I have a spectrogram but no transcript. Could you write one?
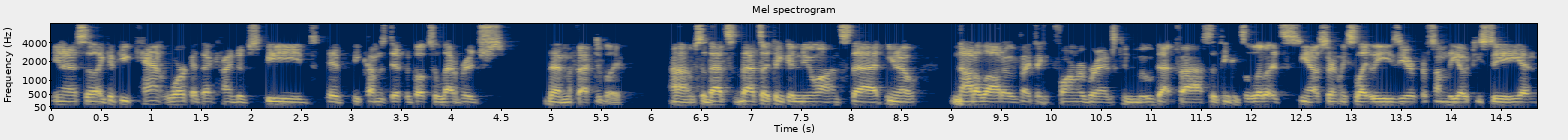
You know, so like if you can't work at that kind of speed, it becomes difficult to leverage them effectively. Um, so that's that's I think a nuance that you know not a lot of I think pharma brands can move that fast. I think it's a little it's you know certainly slightly easier for some of the OTC and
